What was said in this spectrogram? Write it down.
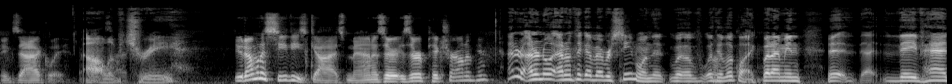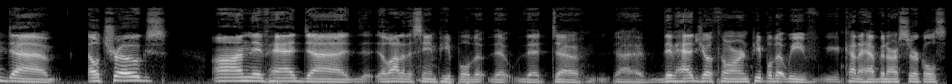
exactly. Olive tree. Dude, I want to see these guys, man. Is there is there a picture on them here? I don't. I don't know. I don't think I've ever seen one that of what they look like. But I mean, they- they've had uh, El Trogs on. They've had uh, a lot of the same people that that, that uh, uh, they've had Joe Thorn, people that we've kind of have in our circles.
